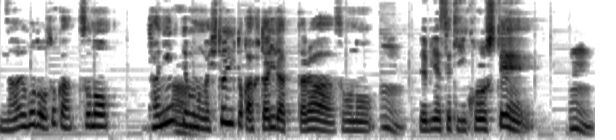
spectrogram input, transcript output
なるほど。そっか、その、他人ってものが一人とか二人だったら、その、うん。レビアス的に殺して、うん。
